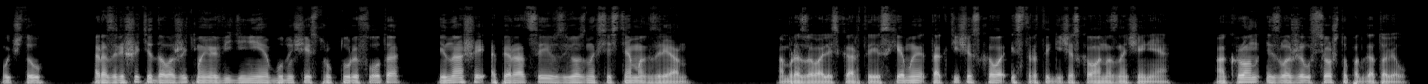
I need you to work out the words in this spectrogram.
Учту. Разрешите доложить мое видение будущей структуры флота и нашей операции в звездных системах Зриан. Образовались карты и схемы тактического и стратегического назначения. Акрон изложил все, что подготовил.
